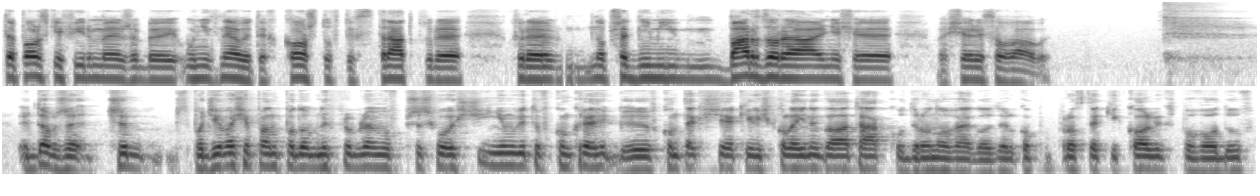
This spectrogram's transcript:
te polskie firmy, żeby uniknęły tych kosztów, tych strat, które, które no, przed nimi bardzo realnie się, się rysowały. Dobrze, czy spodziewa się Pan podobnych problemów w przyszłości? I nie mówię tu w, konkre- w kontekście jakiegoś kolejnego ataku dronowego, tylko po prostu jakichkolwiek z powodów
